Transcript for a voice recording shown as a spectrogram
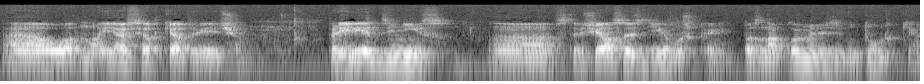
А, вот, но я все-таки отвечу. Привет, Денис. Встречался с девушкой, познакомились в дурке.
